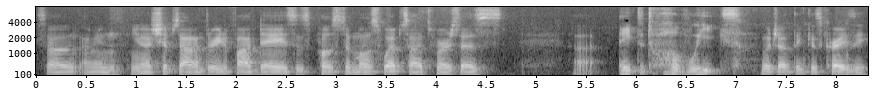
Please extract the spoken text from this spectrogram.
So I mean, you know, it ships out in three to five days as opposed to most websites where it says uh, eight to 12 weeks, which I think is crazy.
